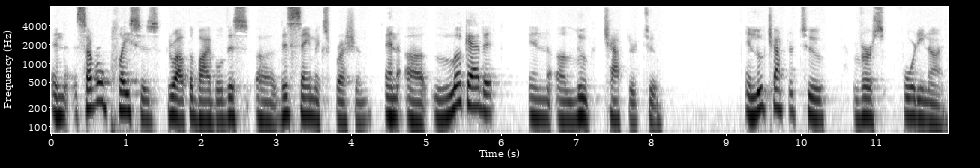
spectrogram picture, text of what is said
in several places throughout the Bible, this, uh, this same expression. And uh, look at it in uh, Luke chapter 2. In Luke chapter 2, verse 49.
